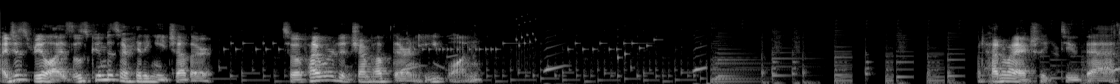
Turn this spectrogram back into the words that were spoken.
I just realized those Goombas are hitting each other. So if I were to jump up there and eat one... But how do I actually do that?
